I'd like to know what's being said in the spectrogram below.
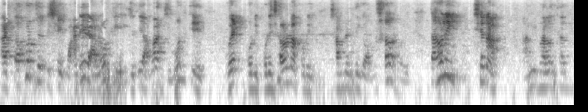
আর তখন যদি সেই বাণীর আলোটি যদি আমার জীবনকে ওয়েট করি, পরিচালনা করি, সামনের দিকে অবসর হই, তাহলেই সে না, আমি ভালো থাকব,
